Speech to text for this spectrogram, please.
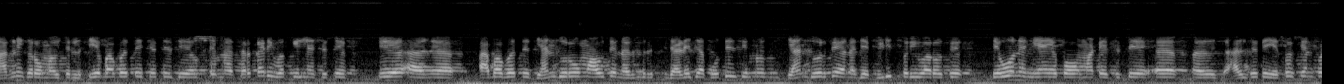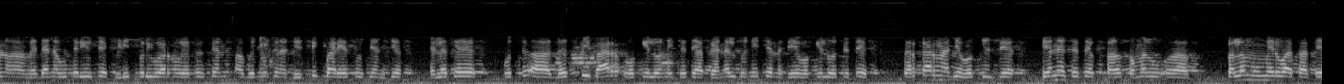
માગણી કરવામાં આવી છે. એટલે તે બાબતે છે તે તેમના સરકારી વકીલને છે તે આ બાબતે ધ્યાન દોરવામાં આવશે. નરેન્દ્રસિંહ જાડેજા પોતે તેમનું ધ્યાન દોરશે અને જે પીડિત પરિવારો છે તેઓને ન્યાય અપાવવા માટે છે તે હાલ છે તે એસોસિએશન પણ મેદાને ઉતર્યું છે. પીડિત પરિવારનું એસોસિએશન બન્યું છે અને ડિસ્ટ્રિક્ટ બાર એસોસિએશન છે. એટલે કે દસથી બાર વકીલોની છે તે આ પેનલ બની છે અને જે વકીલો છે તે સરકારના જે વકીલ છે તેને છે તે કમલ કલમ ઉમેરવા સાથે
